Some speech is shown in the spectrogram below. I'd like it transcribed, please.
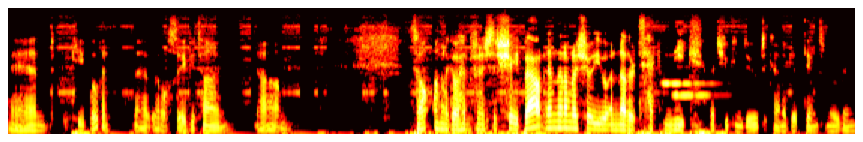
And keep moving. Uh, that'll save you time. Um, so I'm going to go ahead and finish the shape out, and then I'm going to show you another technique that you can do to kind of get things moving.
